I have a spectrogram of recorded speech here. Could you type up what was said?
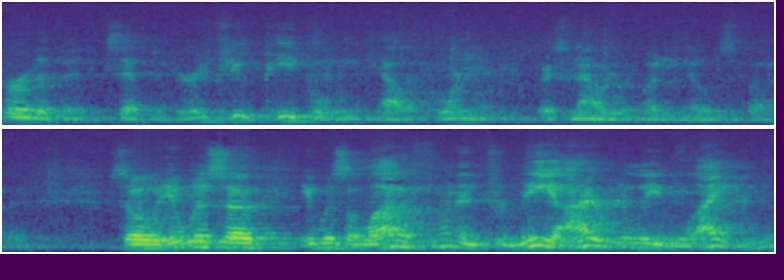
heard of it except a very few people in California. Whereas now everybody knows about it. So it was a it was a lot of fun, and for me, I really liked the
